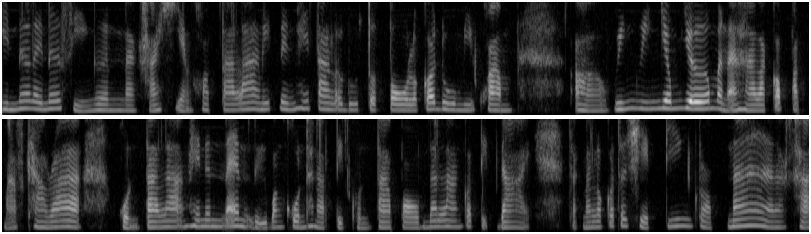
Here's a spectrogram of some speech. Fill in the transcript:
อินเนอร์ไลเนอร์สีเงินนะคะ เขียนขอบตาล่างนิดนึงให้ตาเราดูโตๆแล้วก็ดูมีความวิงวิงเยิ้มๆอะนะคะแล้วก็ปัดมาสคาร่าขนตาล่างให้แน่น ๆ หรือบางคนถนัดติดขนตาปลอมด้านล่างก็ติดได้ จากนั้นเราก็จะเชดดิ้งกรอบหน้านะคะ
